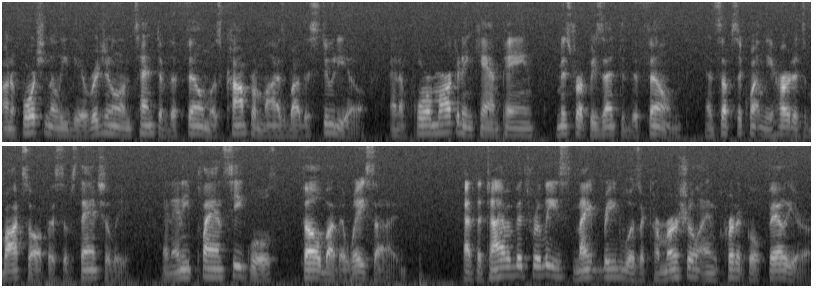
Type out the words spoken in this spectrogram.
Unfortunately, the original intent of the film was compromised by the studio, and a poor marketing campaign misrepresented the film and subsequently hurt its box office substantially, and any planned sequels fell by the wayside. At the time of its release, Nightbreed was a commercial and critical failure.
